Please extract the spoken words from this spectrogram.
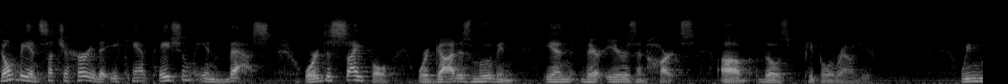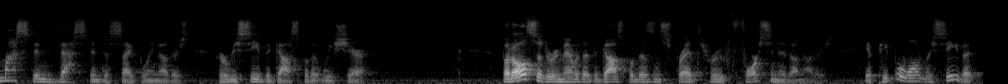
Don't be in such a hurry that you can't patiently invest or disciple where God is moving in their ears and hearts of those people around you. We must invest in discipling others who receive the gospel that we share. But also to remember that the gospel doesn't spread through forcing it on others. If people won't receive it,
